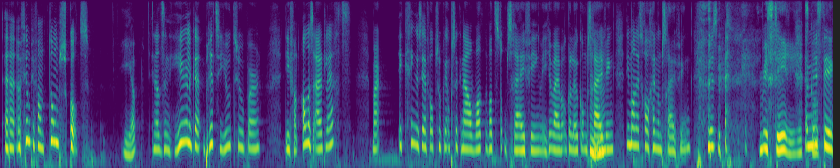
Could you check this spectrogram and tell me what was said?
Eh, een filmpje van Tom Scott. Yep. En dat is een heerlijke Britse YouTuber die van alles uitlegt. Maar ik ging dus even opzoeken op zijn kanaal, wat, wat is de omschrijving? Weet je, wij hebben ook een leuke omschrijving. Die man heeft gewoon geen omschrijving. Dus Mysterie. Een mysterie.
